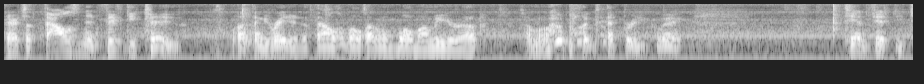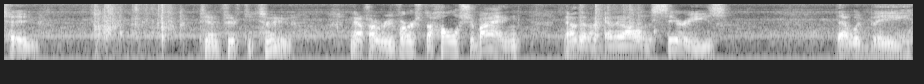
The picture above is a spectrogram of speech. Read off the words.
There it's a 1052. Well, that thing's rated at 1000 volts. I don't want to blow my meter up. So I'm going to plug that pretty quick. 1052. 1052. Now if I reverse the whole shebang, now that I've got it all in a series, that would be,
